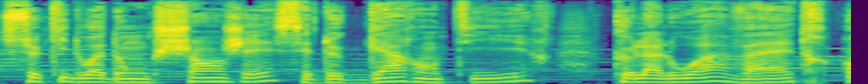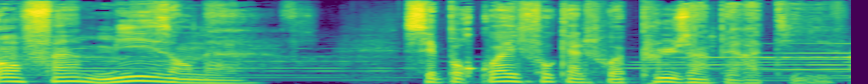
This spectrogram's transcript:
Ce qui doit donc changer, c'est de garantir que la loi va être enfin mise en œuvre. C'est pourquoi il faut qu'elle soit plus impérative.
